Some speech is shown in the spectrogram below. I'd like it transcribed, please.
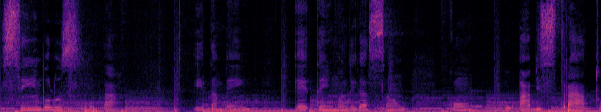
símbolos, tá? E também é, tem uma ligação com o abstrato,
